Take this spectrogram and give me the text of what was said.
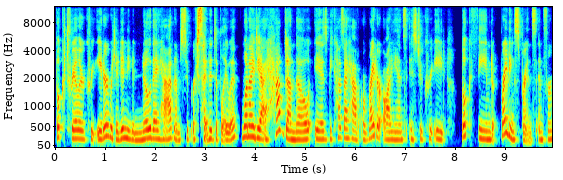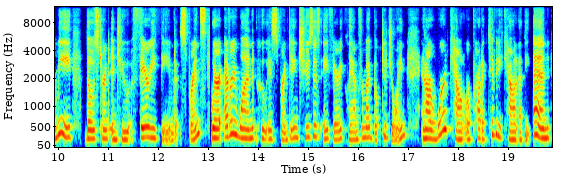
book trailer creator, which I didn't even know they had. And I'm super excited to play with. One idea I have done though is because I have a writer audience is to create book themed writing sprints. And for me, those turned into fairy themed sprints where everyone who is sprinting chooses a fairy clan for my book to join. And our word count or productivity count at the end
